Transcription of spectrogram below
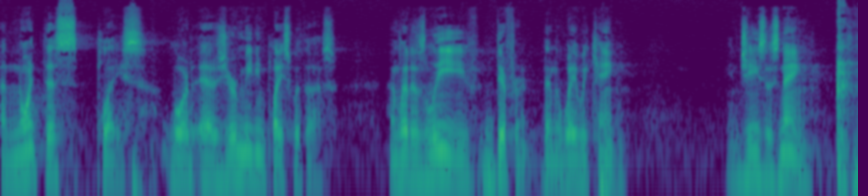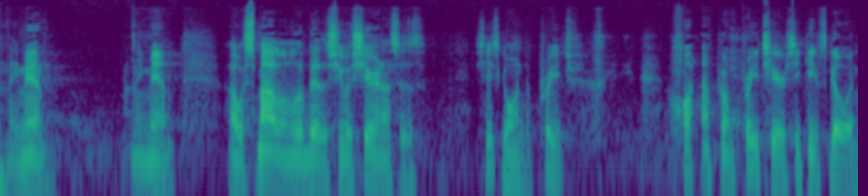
Anoint this place, Lord, as your meeting place with us. And let us leave different than the way we came. In Jesus' name, amen. Amen. I was smiling a little bit as she was sharing. I says, She's going to preach what I'm going to preach here. She keeps going.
